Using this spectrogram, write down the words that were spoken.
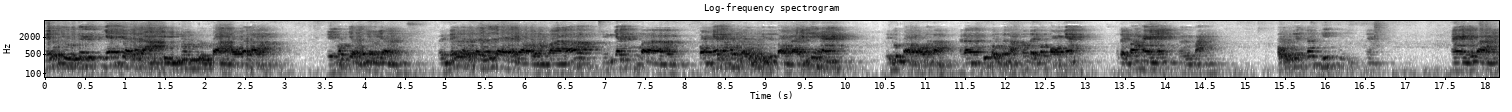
nếu như cái nhánh trên nó làm gì nuôi được toàn bộ cái thận thì mất dần nhiều dần mình nếu là lên tới đây rồi mà nó những nhánh mà còn nhánh nó không đủ thì còn lại nhánh thứ hai. Thì nuôi toàn bộ thằng. Thành ra cuối cùng cái thằng có thể có một nhánh, có thể có hai nhánh rồi ba bốn nhánh rất hiếm hai cái ba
